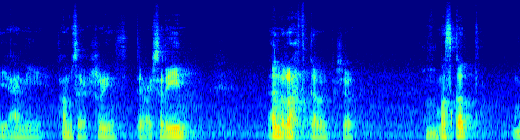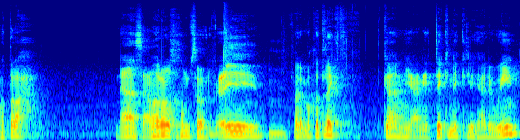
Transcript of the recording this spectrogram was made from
يعني 25 26 أنا رحت قرن شو مسقط مطرح ناس عمرهم 45 فلما قلت لك كان يعني تكنيكلي هالوين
